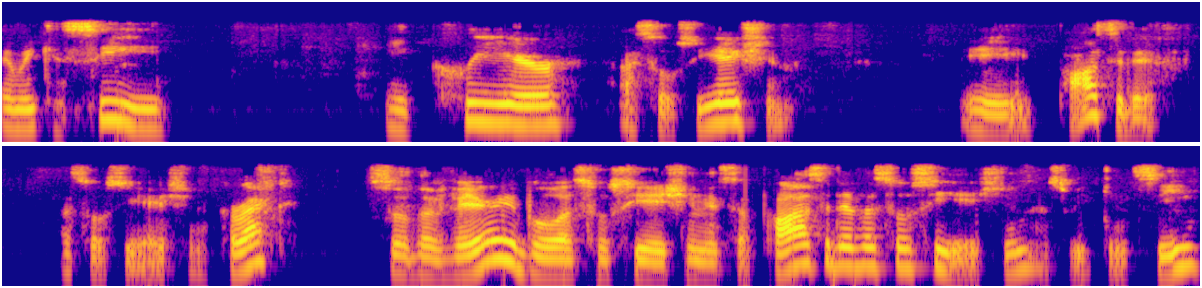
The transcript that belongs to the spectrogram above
and we can see a clear association a positive association, correct? So the variable association is a positive association, as we can see.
